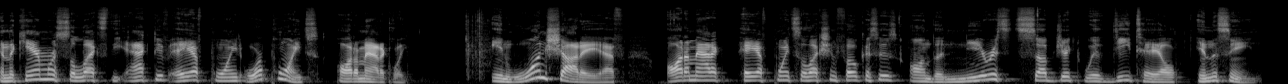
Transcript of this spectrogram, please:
and the camera selects the active AF point or points automatically. In one shot AF, automatic AF point selection focuses on the nearest subject with detail in the scene.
